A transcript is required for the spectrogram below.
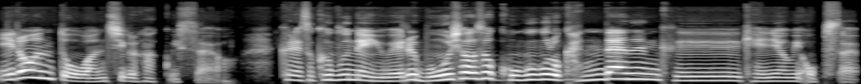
이런 또 원칙을 갖고 있어요. 그래서 그분의 유해를 모셔서 고국으로 간다는 그 개념이 없어요.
